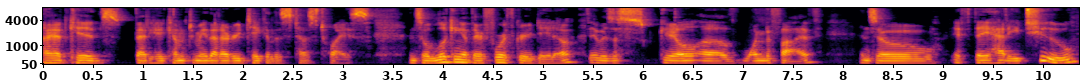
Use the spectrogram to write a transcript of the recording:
I had kids that had come to me that had already taken this test twice. And so looking at their fourth grade data, it was a scale of one to five. And so if they had a two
